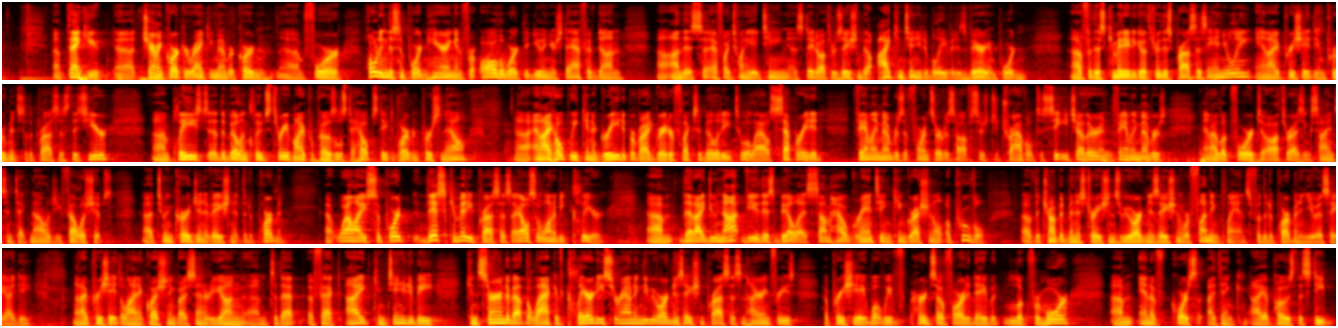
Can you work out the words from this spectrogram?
Um, thank you, uh, Chairman Corker, Ranking Member Cardin, uh, for holding this important hearing and for all the work that you and your staff have done uh, on this uh, FY 2018 uh, state authorization bill. I continue to believe it is very important uh, for this committee to go through this process annually, and I appreciate the improvements to the process this year. I'm pleased the bill includes three of my proposals to help State Department personnel, and I hope we can agree to provide greater flexibility to allow separated family members of Foreign Service officers to travel to see each other and family members. And I look forward to authorizing science and technology fellowships uh, to encourage innovation at the department. Uh, while I support this committee process, I also want to be clear um, that I do not view this bill as somehow granting congressional approval of the Trump administration's reorganization or funding plans for the department and USAID. And I appreciate the line of questioning by Senator Young um, to that effect. I continue to be concerned about the lack of clarity surrounding the reorganization process and hiring freeze. Appreciate what we've heard so far today, but look for more. Um, and of course, I think I oppose the steep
